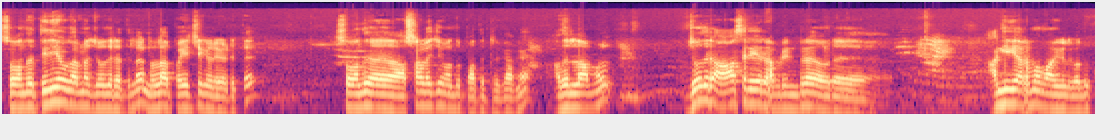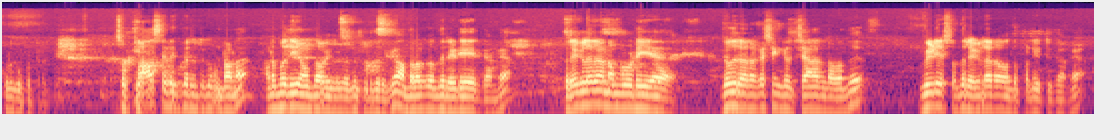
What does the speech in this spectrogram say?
ஸோ வந்து திதியோகாரண ஜோதிடத்தில் நல்லா பயிற்சிகள் எடுத்து ஸோ வந்து அஸ்ட்ராலஜி வந்து பார்த்துட்ருக்காங்க அது இல்லாமல் ஜோதிட ஆசிரியர் அப்படின்ற ஒரு அங்கீகாரமும் அவங்களுக்கு வந்து கொடுக்கப்பட்டிருக்கு. ஸோ கிளாஸ் எடுக்கிறதுக்கு உண்டான அனுமதியும் வந்து அவங்களுக்கு வந்து கொடுத்துருக்கு. அந்தளவுக்கு வந்து ரெடியாக இருக்காங்க ரெகுலராக நம்மளுடைய ஜோதிட ரகசியங்கள் சேனலில் வந்து வீடியோஸ் வந்து ரெகுலராக வந்து பண்ணிகிட்ருக்காங்க இருக்காங்க.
